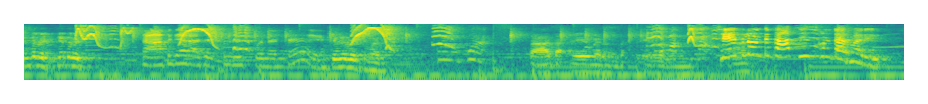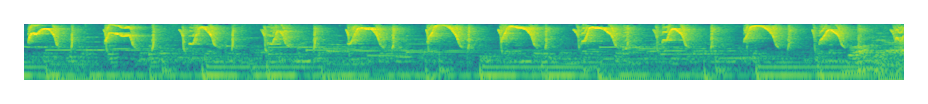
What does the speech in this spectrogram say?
కింద పెట్టు కింద పెట్టు. తాతగారు ఆ చెప్పులు కింద పెట్టు మరి. తాత ఏ చేతిలో ఉంటే తాత తీసుకుంటారు మరి. బాగున్నాయా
